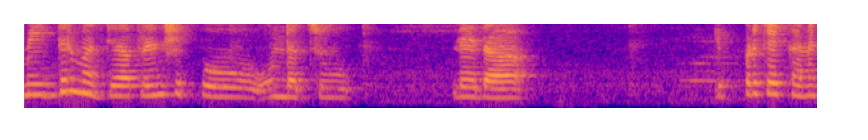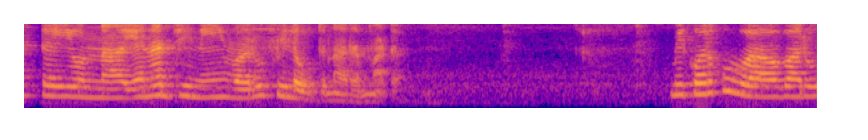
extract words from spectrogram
మీ ఇద్దరి మధ్య ఫ్రెండ్షిప్ ఉండొచ్చు. లేదా ఇప్పటికే కనెక్ట్ అయ్యి ఉన్న ఎనర్జీని వారు ఫీల్ అవుతున్నారనమాట మీ కొరకు వారు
